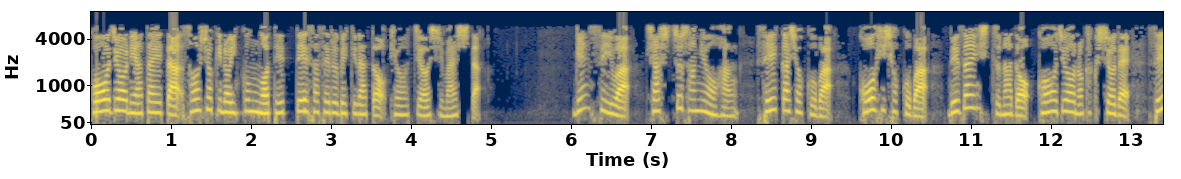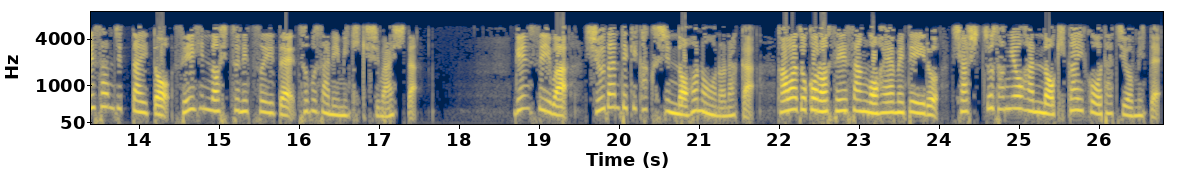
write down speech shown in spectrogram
工場に与えた総書記の遺訓を徹底させるべきだと強調しました。元帥は、射出作業班、成果職場、公費職場、デザイン室など工場の各所で生産実態と製品の質についてつぶさに見聞きしました。元帥は集団的革新の炎の中、川底の生産を早めている射出作業班の機械工たちを見て、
